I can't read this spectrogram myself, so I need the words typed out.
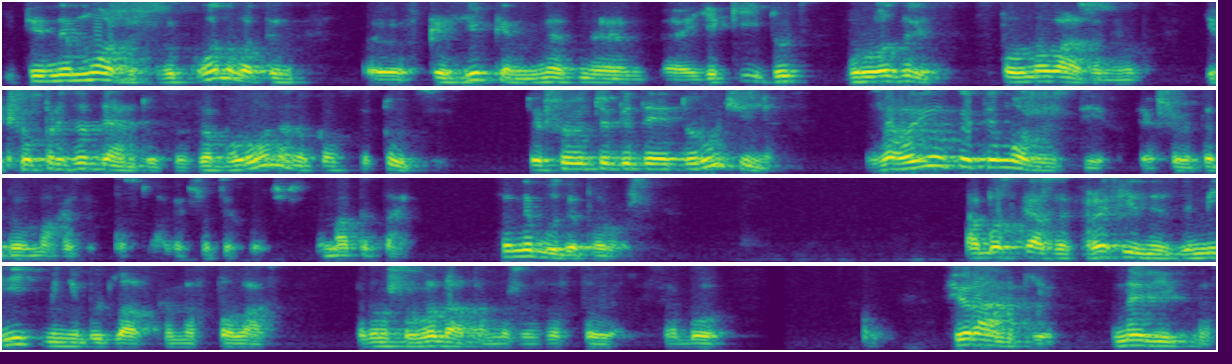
І ти не можеш виконувати вказівки, не, не, е, які йдуть в розріз з повноваженням. Якщо президенту це заборонено Конституцією, то якщо він тобі дає доручення, за горілкою ти можеш збігати, якщо він тебе в магазин послав, якщо ти хочеш. Нема питань. Це не буде порушення. Або скаже, графіни замініть мені, будь ласка, на столах, тому що вода там вже застоялася. Або фіранки на вікнах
